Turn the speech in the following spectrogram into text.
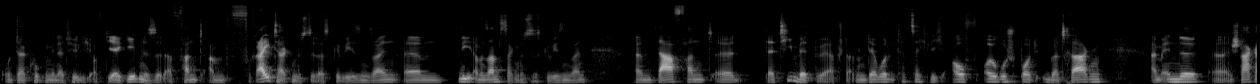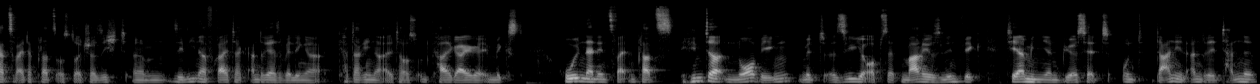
Und da gucken wir natürlich auf die Ergebnisse. Da fand am Freitag müsste das gewesen sein, ähm, nee, am Samstag müsste es gewesen sein. Ähm, da fand äh, der Teamwettbewerb statt und der wurde tatsächlich auf Eurosport übertragen. Am Ende äh, ein starker zweiter Platz aus deutscher Sicht. Ähm, Selina Freitag, Andreas Wellinger, Katharina Althaus und Karl Geiger im Mixed holen dann den zweiten Platz hinter Norwegen mit Silja Opset, Marius Lindwig, Terminian Björset und Daniel André Tande.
